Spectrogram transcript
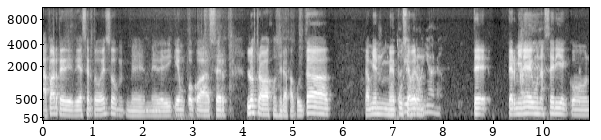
Aparte de, de hacer todo eso, me, me dediqué un poco a hacer los trabajos de la facultad. También me puse a ver un. Te- terminé una serie con,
